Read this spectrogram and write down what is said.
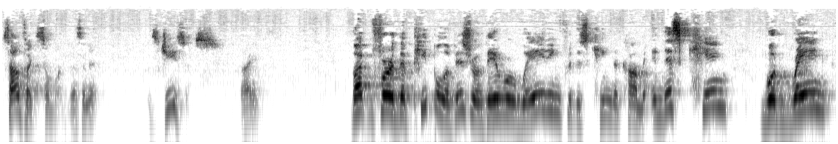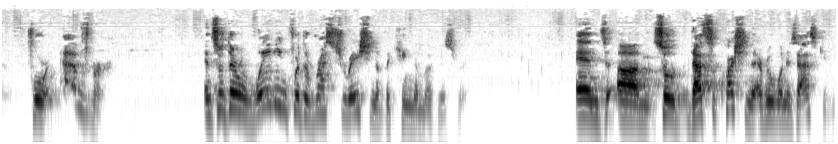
Sounds like someone, doesn't it? It's Jesus, right? But for the people of Israel, they were waiting for this king to come. And this king would reign forever. And so they're waiting for the restoration of the kingdom of Israel. And um, so that's the question that everyone is asking.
